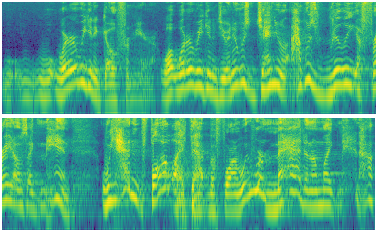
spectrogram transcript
where are we going to go from here? What, what are we going to do? And it was genuine. I was really afraid. I was like, man, we hadn't fought like that before. And we were mad. And I'm like, man, how,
